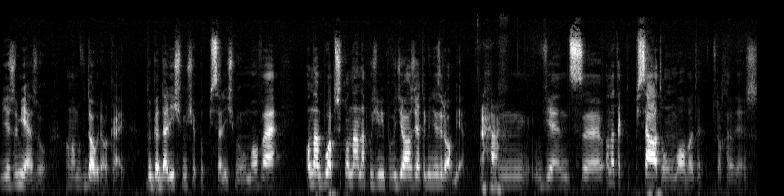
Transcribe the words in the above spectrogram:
Jerzy mierzył. Ona mówi, dobra, okej. Dogadaliśmy się, podpisaliśmy umowę. Ona była przekonana, później mi powiedziała, że ja tego nie zrobię. Mm, Więc e, ona tak podpisała tą umowę, tak trochę, wiesz...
